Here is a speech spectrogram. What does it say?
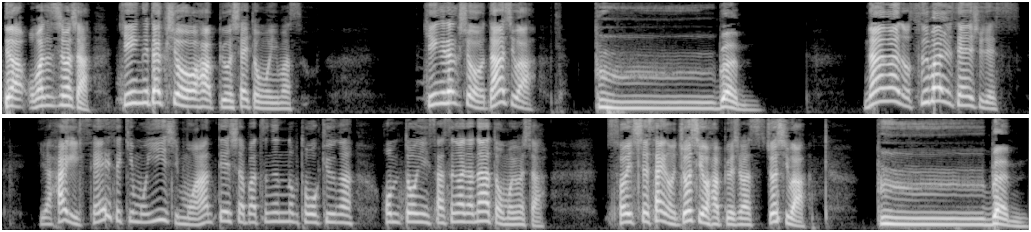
では、お待たせしました。キングタク賞を発表したいと思います。キングタク賞男子は、ブーバン。長野すばる選手です。やはり成績もいいし、もう安定した抜群の投球が本当にさすがだなと思いました。そして最後女子を発表します。女子は、ブーバン。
